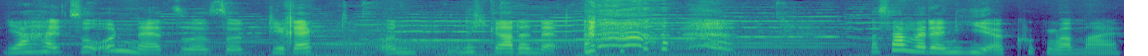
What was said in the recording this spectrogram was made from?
ja, halt so unnett, so, so direkt und nicht gerade nett. Was haben wir denn hier? Gucken wir mal.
